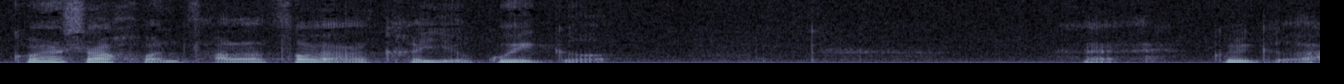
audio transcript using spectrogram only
官杀混杂了照样可以有贵格，哎，贵格。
